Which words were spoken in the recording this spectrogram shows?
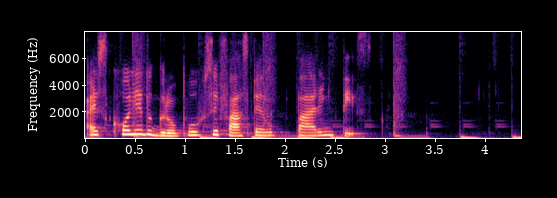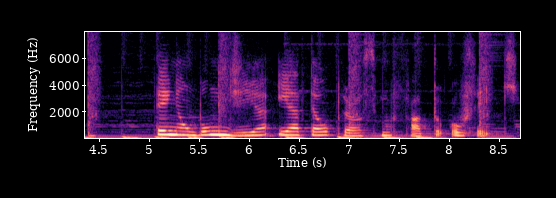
a escolha do grupo se faz pelo parentesco. Tenham um bom dia e até o próximo fato ou fake.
